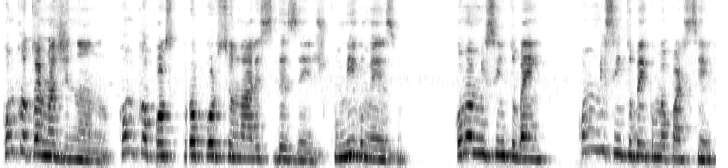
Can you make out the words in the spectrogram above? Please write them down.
Como que eu estou imaginando? Como que eu posso proporcionar esse desejo comigo mesmo? Como eu me sinto bem? Como eu me sinto bem com meu parceiro?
